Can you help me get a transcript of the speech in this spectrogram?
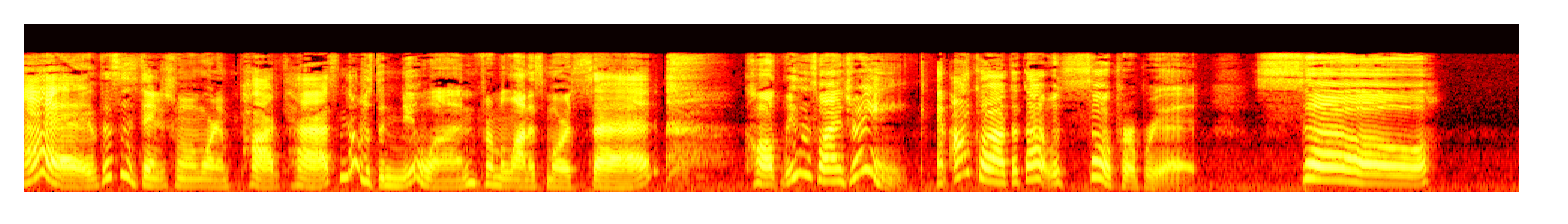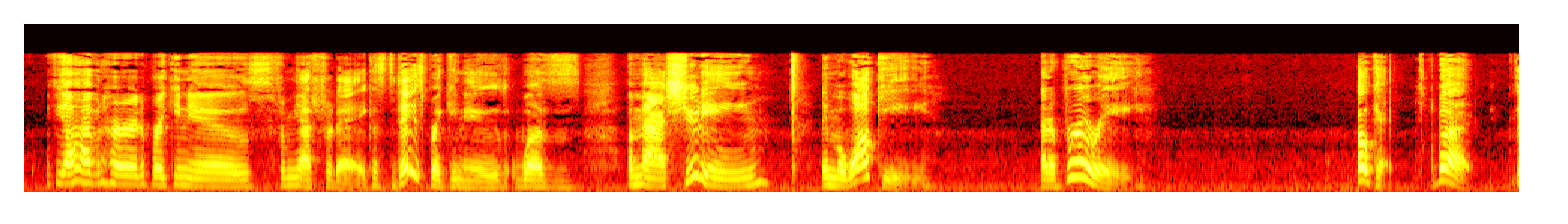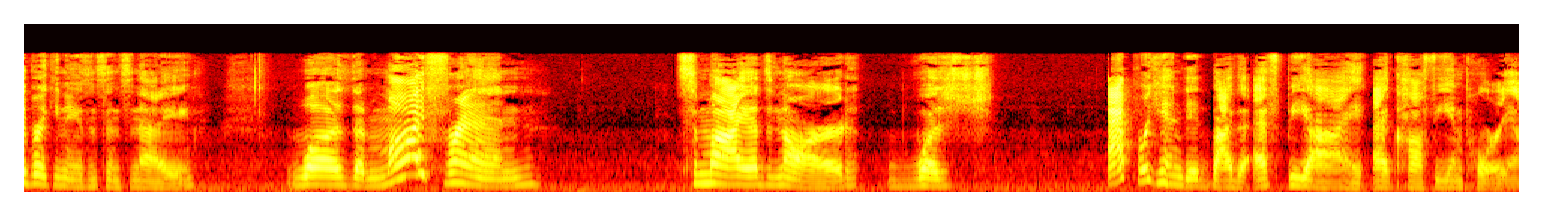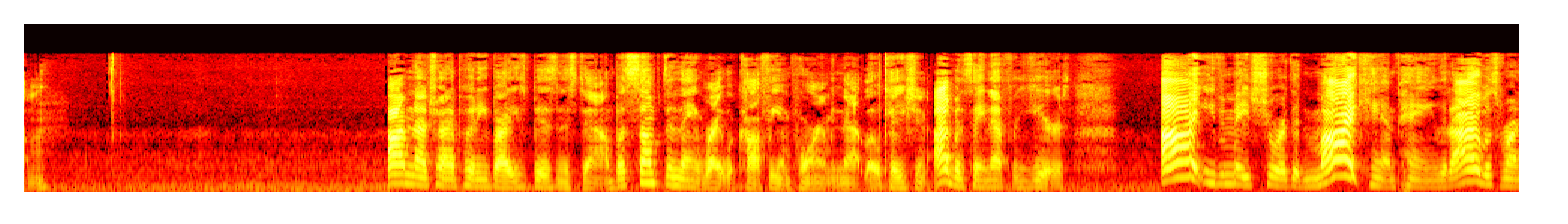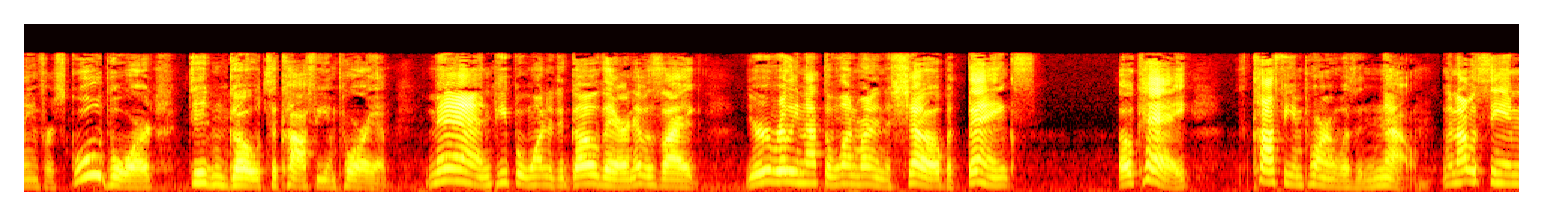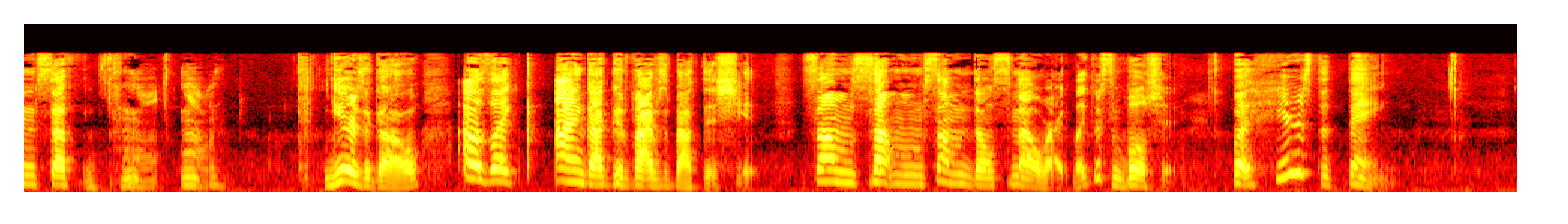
Okay, this is Dangerous Woman Morning Podcast, and that was the new one from Alanis Morissette called Reasons Why I Drink. And I thought that that was so appropriate. So, if y'all haven't heard breaking news from yesterday, because today's breaking news was a mass shooting in Milwaukee at a brewery. Okay, but the breaking news in Cincinnati was that my friend Tamaya Dennard was apprehended by the FBI at Coffee Emporium. I'm not trying to put anybody's business down, but something ain't right with Coffee Emporium in that location. I've been saying that for years. I even made sure that my campaign that I was running for school board didn't go to Coffee Emporium. Man, people wanted to go there, and it was like, you're really not the one running the show, but thanks. Okay. Coffee Emporium was a no. When I was seeing stuff years ago, I was like, I ain't got good vibes about this shit some something something don't smell right. Like there's some bullshit. But here's the thing.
